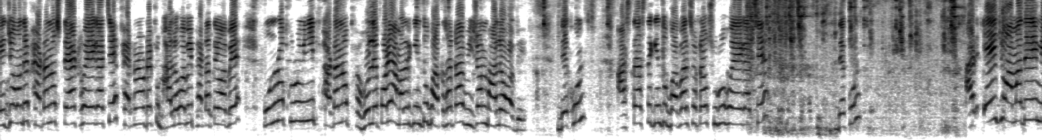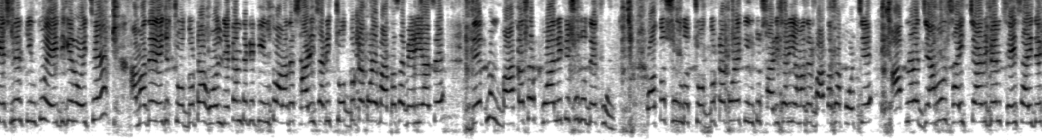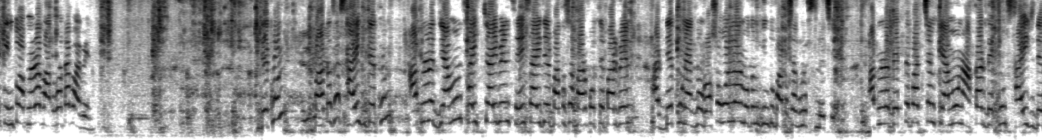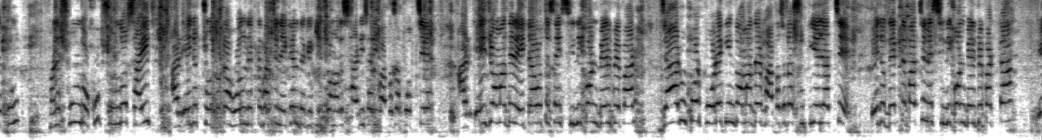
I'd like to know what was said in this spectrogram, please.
এই যে আমাদের ফাটানো স্টার্ট হয়ে গেছে, ফাটানোটা একটু ভালোভাবে ফাটাতে হবে। পনেরো কুড়ি মিনিট ফাটানো হলে পরে আমাদের কিন্তু বাতাসাটা ভীষণ ভালো হবে। দেখুন, আস্তে আস্তে কিন্তু বাবাল শোটাও শুরু হয়ে গেছে। দেখুন আর এই যে আমাদের এই মেশিনের কিন্তু এই দিকে রয়েছে, আমাদের এই যে চোদ্দটা হোল যেখান থেকে কিন্তু আমাদের সারি সারি চোদ্দটা করে বাতাসা বেরিয়ে আসে। দেখুন, বাতাসার কোয়ালিটি শুধু দেখুন, কত সুন্দর চোদ্দটা করে কিন্তু সারি সারি আমাদের বাতাসা পড়ছে। আপনারা যেমন সাইজ চাইবেন, সেই সাইজের কিন্তু আপনারা বাতাসাটা পাবেন। দেখুন, বাতাসা সাইজ দেখুন। আপনারা যেমন সাইজ চাইবেন, সেই সাইজের বাতাসা বার করতে পারবেন। আর দেখুন, একদম রসগোল্লার মতন কিন্তু বাতাসাগুলো ফুলেছে। আপনারা দেখতে পাচ্ছেন কেমন আকার, দেখুন সাইজ দেখুন। মানে সুন্দর, খুব সুন্দর সাইজ আর এই যে চোদ্দটা হোল দেখতে পাচ্ছেন, এখান থেকে কিন্তু আমাদের সারি সারি বাতাসা পড়ছে। আর এই যে আমাদের, এটা হচ্ছে সেই সিলিকন বেল পেপার যার উপর পরে কিন্তু আমাদের বাতাসাটা শুকিয়ে যাচ্ছে। এই যে দেখতে পাচ্ছেন এই সিলিকন বেল পেপারটা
